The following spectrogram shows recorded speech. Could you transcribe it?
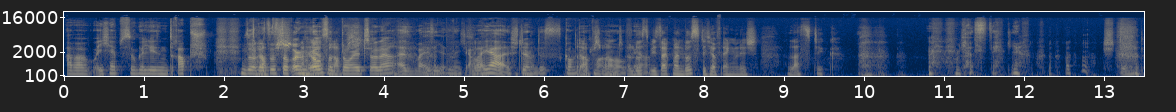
Aber ich habe es so gelesen, Drapsch. So, Drapsch. das ist doch irgendwie ah, ja, auch so Drapsch. deutsch, oder? Also weiß ich jetzt nicht. Aber ja, stimmt, das kommt Drapsch auch mal auf. Lust, ja. Wie sagt man lustig auf Englisch? Lastig. Lastig, ja. stimmt.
